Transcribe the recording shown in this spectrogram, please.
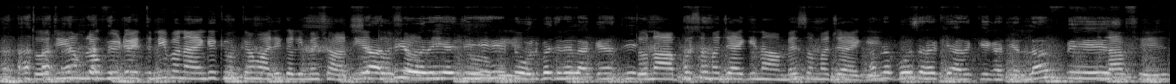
तो जी हम लोग वीडियो इतनी बनाएँगे क्योंकि हमारी गली में शादी है तो शादी हो रही है जी ढोल बजने लग गए हैं जी। तो ना आपको समझ आएगी ना हमें समझ आएगी। बहुत सारा ख्याल रखिएगा जी। अल्लाह हाफिज।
